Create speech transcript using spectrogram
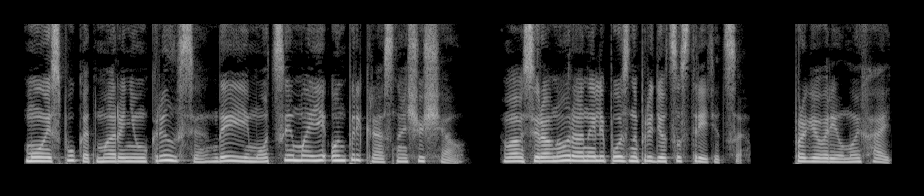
Мой испуг от Мары не укрылся, да и эмоции мои он прекрасно ощущал. «Вам все равно рано или поздно придется встретиться», — проговорил мой Хайд.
